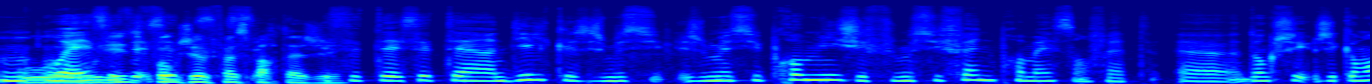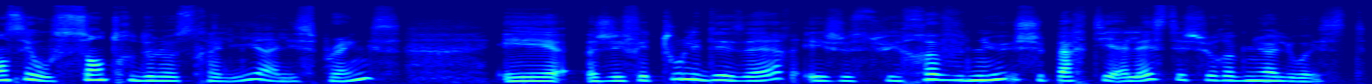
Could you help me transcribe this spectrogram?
Mm, Ou ouais, vous dites, c'était- il faut que je le fasse partager C'était, un deal que je me suis, je me suis promis, je me suis fait une promesse en fait. Euh, donc j'ai, commencé au centre de l'Australie, à Alice Springs, et j'ai fait tous les déserts et je suis revenue, je suis partie à l'est et je suis revenue à l'ouest.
